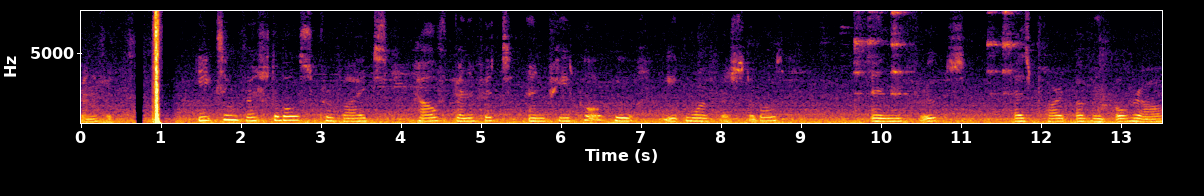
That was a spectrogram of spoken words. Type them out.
benefits. Eating vegetables provides health benefits and people who eat more vegetables and fruits as part of an overall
